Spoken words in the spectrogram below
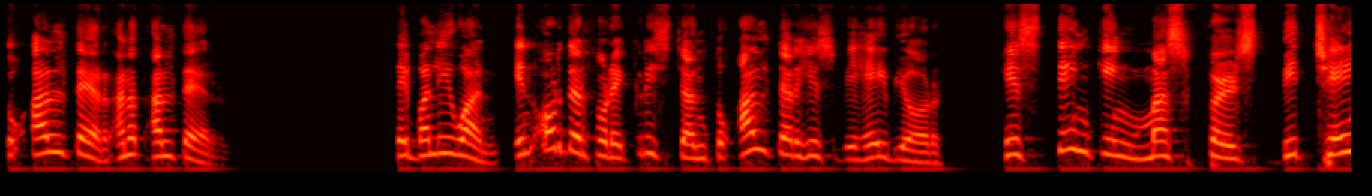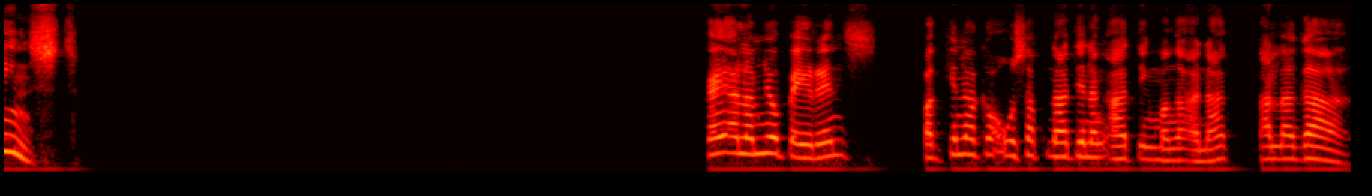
to alter, anot alter? Tay baliwan. In order for a Christian to alter his behavior, his thinking must first be changed. Kaya alam nyo, parents, pag kinakausap natin ang ating mga anak, talaga,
